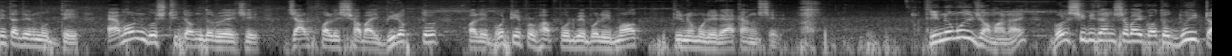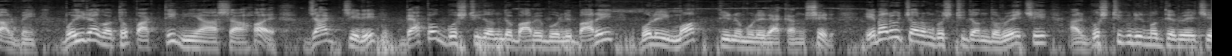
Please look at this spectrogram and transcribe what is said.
নেতাদের মধ্যে এমন গোষ্ঠীদ্বন্দ্ব রয়েছে, যার ফলে সবাই বিরক্ত, ফলে ভোটে প্রভাব পড়বে বলে মত তৃণমূলের একাংশের। তৃণমূল জমানায় গলসি বিধানসভায় গত দুই টার্মে বহিরাগত প্রার্থী নিয়ে আসা হয়। যার জেরে ব্যাপক গোষ্ঠীদ্বন্দ্ব বাড়ে বলে, বাড়ে বলেই মত তৃণমূলের একাংশের। এবারও চরম গোষ্ঠীদ্বন্দ্ব রয়েছে আর গোষ্ঠীগুলির মধ্যে রয়েছে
